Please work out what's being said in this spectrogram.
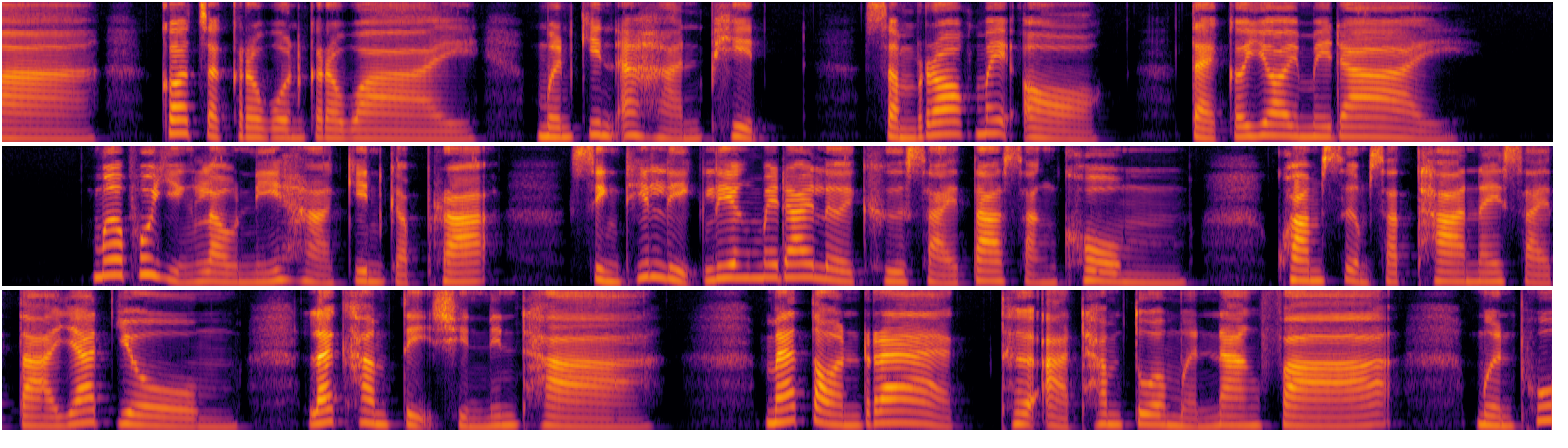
มา ก็จะกระวนกระวาย เหมือนกินอาหารผิด สำรอกไม่ออก แต่ก็ย่อยไม่ได้ เมื่อผู้หญิงเหล่านี้หากินกับพระ สิ่งที่หลีกเลี่ยงไม่ได้เลยคือสายตาสังคม ความเสื่อมศรัทธาในสายตาญาติโยม และคำติฉินนินทา แม้ตอนแรกเธออาจทำตัวเหมือนนางฟ้า เหมือนผู้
